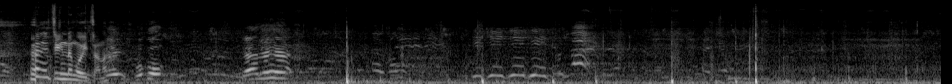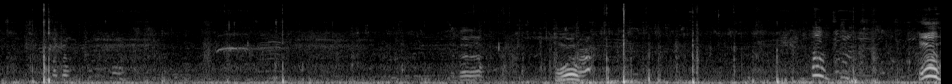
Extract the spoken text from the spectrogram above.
사진 찍는 거 있잖아. 보고. 야, 야. 오, 오,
